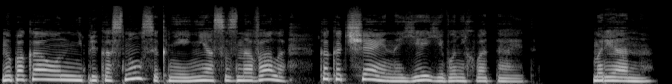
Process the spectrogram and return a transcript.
но пока он не прикоснулся к ней, не осознавала, как отчаянно ей его не хватает. «Марианна,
